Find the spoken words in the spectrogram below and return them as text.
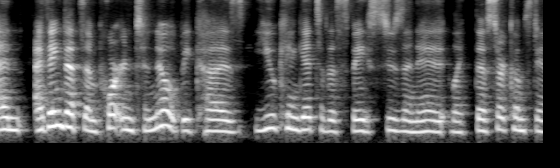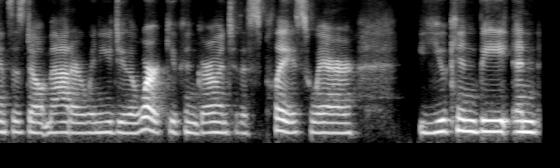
and I think that's important to note because you can get to the space Susan is like the circumstances don't matter when you do the work. You can grow into this place where you can be and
